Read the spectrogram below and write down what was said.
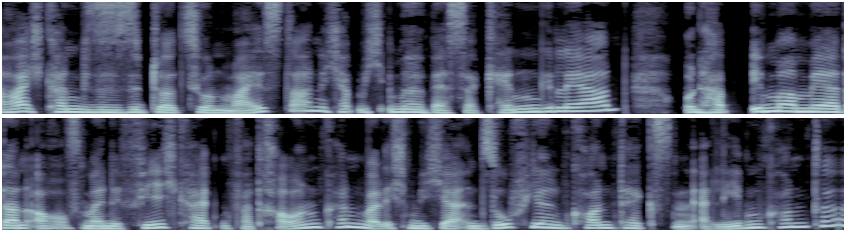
aha, ich kann diese Situation meistern, ich habe mich immer besser kennengelernt und habe immer mehr dann auch auf meine Fähigkeiten vertrauen können, weil ich mich ja in so vielen Kontexten erleben konnte.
